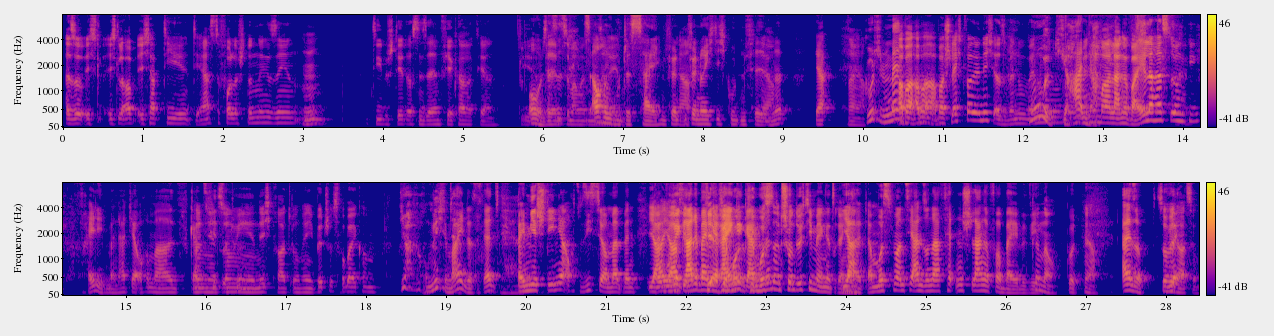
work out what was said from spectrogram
also ich glaube, ich, glaub, ich habe die, die erste volle Stunde gesehen und die besteht aus denselben vier Charakteren. Hm? Oh, das ist, ist auch ein gutes Zeichen für, Ja. für einen richtig guten Film, Ja. ne? Ja. Naja. Gut, Mensch. aber, aber, aber schlecht war der nicht. Also wenn du, wenn Gut, du, ja, wenn du mal Langeweile hast irgendwie, Freilich, man hat ja auch immer ganz wenn viel jetzt zu irgendwie tun. nicht gerade irgendwelche Bitches vorbeikommen. Ja, warum nicht? Ich meine das. Ja, bei mir stehen ja auch, du siehst ja auch mal, wenn Ja, wo ja, wir gerade bei wir, mir wir, mu- wir reingegangen mussten sind. uns schon durch die Menge drängen. Ja, da mussten wir uns ja an so einer fetten Schlange vorbei bewegen. Genau. Gut. Ja. Also, So viel wir- dazu.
